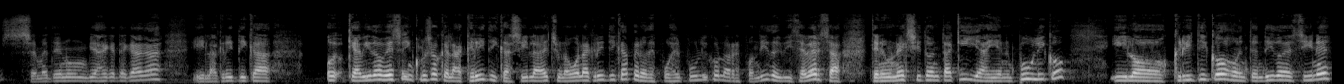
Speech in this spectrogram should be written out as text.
se mete en un viaje que te cagas y la crítica que ha habido veces incluso que la crítica sí la ha hecho una buena crítica, pero después el público no ha respondido y viceversa, tener un éxito en taquillas y en público y los críticos o entendidos de cine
